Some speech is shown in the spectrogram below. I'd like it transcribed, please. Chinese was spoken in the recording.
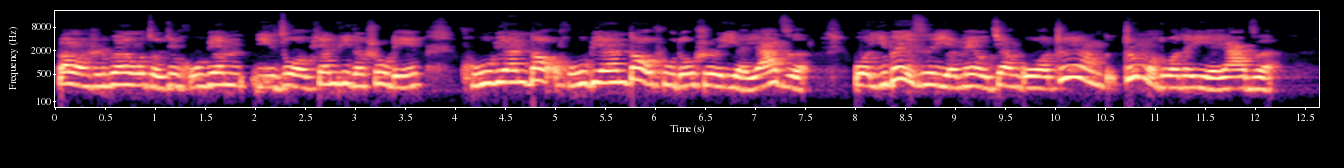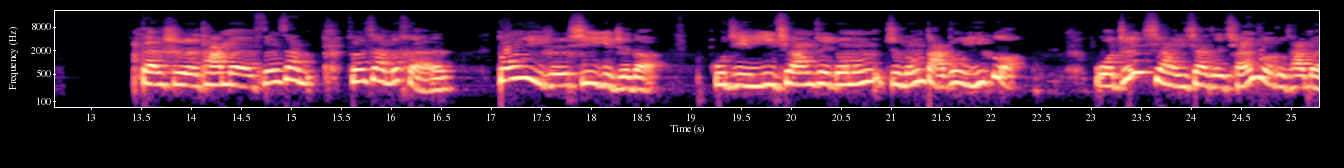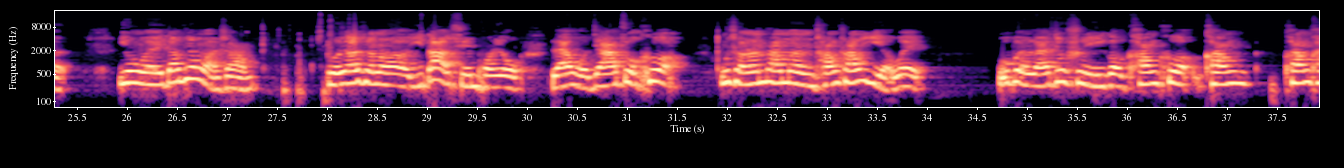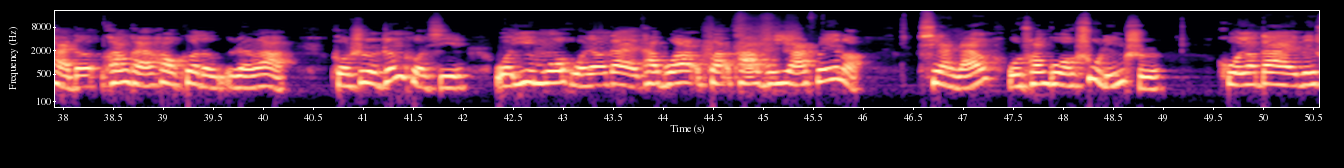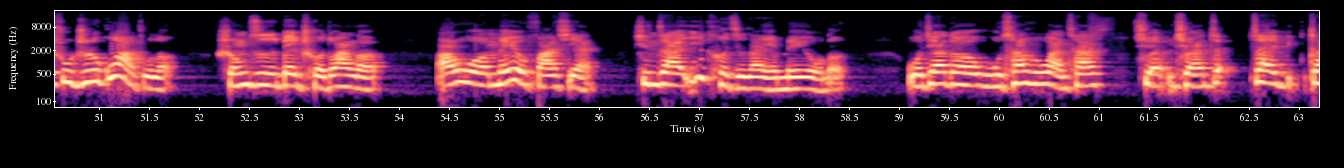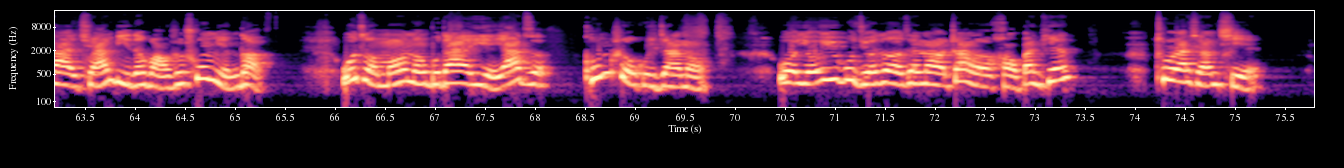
傍晚时分，我走进湖边一座偏僻的树林，湖边到湖边到处都是野鸭子，我一辈子也没有见过这样的这么多的野鸭子。但是它们分散分散的很，东一只西一只的，估计一枪最多能只能打中一个。我真想一下子全捉住它们，因为当天晚上。我邀请了一大群朋友来我家做客，我想让他们尝尝野味。我本来就是一个慷慨慷慷慨的慷慨好客的人啊，可是真可惜，我一摸火药袋，它不二发，它不翼而飞了。显然，我穿过树林时，火药袋被树枝挂住了，绳子被扯断了，而我没有发现。现在一颗子弹也没有了，我家的午餐和晚餐全全在在在全彼得堡是出名的，我怎么能不带野鸭子空手回家呢？我犹豫不决地在那儿站了好半天，突然想起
